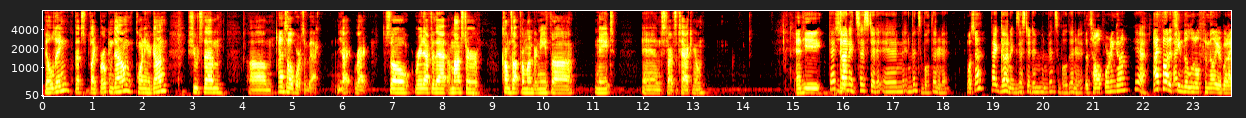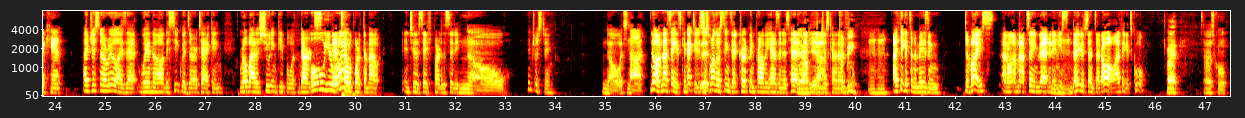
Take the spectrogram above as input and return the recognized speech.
building that's like broken down, pointing a gun, shoots them. Um, and teleports them back. yeah, right. So right after that, a monster comes up from underneath uh, Nate and starts attacking him. And he that so- gun existed in Invincible, didn't it? What's that? That gun existed in Invincible, didn't it? The teleporting gun? Yeah. I thought it seemed a little familiar, but I can't. I just now realized that when uh, the sequids are attacking, Robot is shooting people with darts Oh, you're that right. teleport them out into a safe part of the city. No, Interesting. no, it's not. No, I'm not saying it's connected. It's just one of those things that Kirkman probably has in his head Yeah. that he Yeah. can just kind of. Could of. be. Mm-hmm. I think it's an amazing device. I don't. I'm not saying that in any Mm-hmm. negative sense at all. I think it's cool. Right. That was cool.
